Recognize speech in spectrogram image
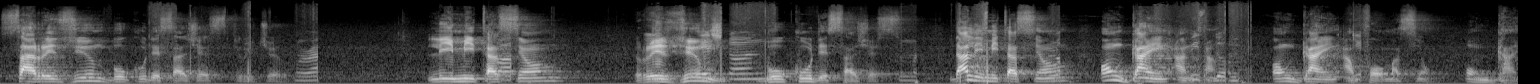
Ça résume beaucoup de sagesse spirituelle. L'imitation résume beaucoup de sagesse. Dans l'imitation, on gagne en temps, on gagne en formation, on gagne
